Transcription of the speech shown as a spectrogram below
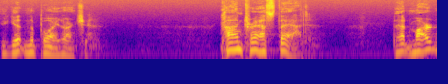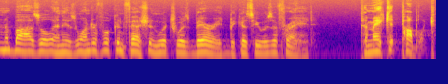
You're getting the point, aren't you? Contrast that. That Martin of Basel and his wonderful confession, which was buried because he was afraid to make it public.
